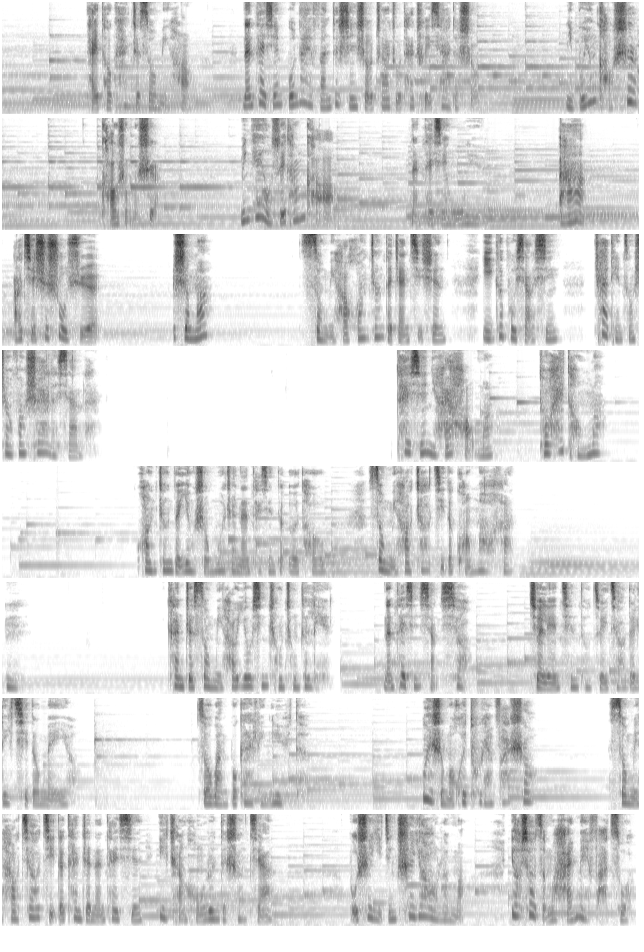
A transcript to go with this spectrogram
抬头看着宋明浩，南太贤不耐烦地伸手抓住他垂下的手：“你不用考试？考什么试？明天有随堂考。”南太贤无语。啊，而且是数学，什么？宋明浩慌张的站起身，一个不小心，差点从上方摔了下来。太贤，你还好吗？头还疼吗？慌张的用手摸着南太贤的额头，宋明浩着急的狂冒汗。看着宋敏浩忧心忡忡的脸。南太贤想笑，却连牵动嘴角的力气都没有。昨晚不该淋雨的，为什么会突然发烧？宋敏浩焦急地看着南太贤异常红润的双颊，不是已经吃药了吗？药效怎么还没发作？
